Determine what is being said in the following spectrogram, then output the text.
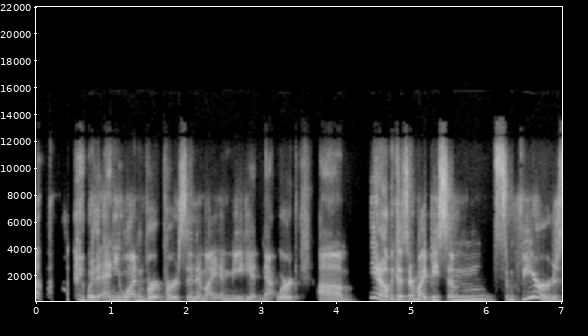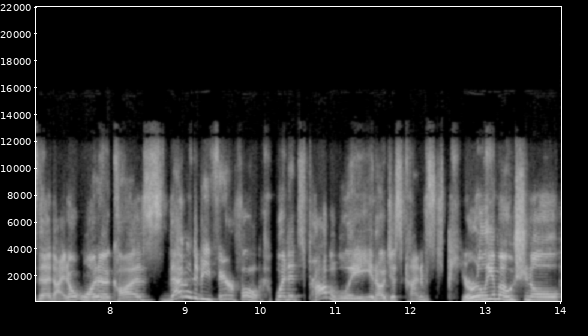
with any one person in my immediate network. Um, you know, because there might be some some fears that I don't want to cause them to be fearful when it's probably, you know, just kind of purely emotional.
